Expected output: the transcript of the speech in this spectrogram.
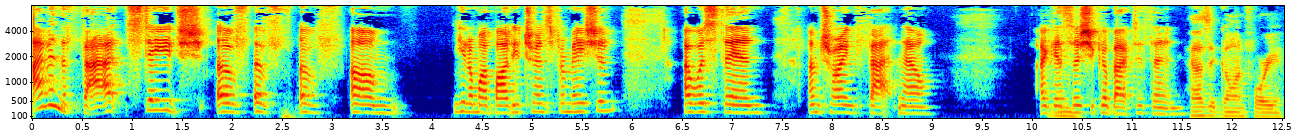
I'm in the fat stage of of of um you know my body transformation. I was thin. I'm trying fat now. I guess Mm. I should go back to thin. How's it going for you?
